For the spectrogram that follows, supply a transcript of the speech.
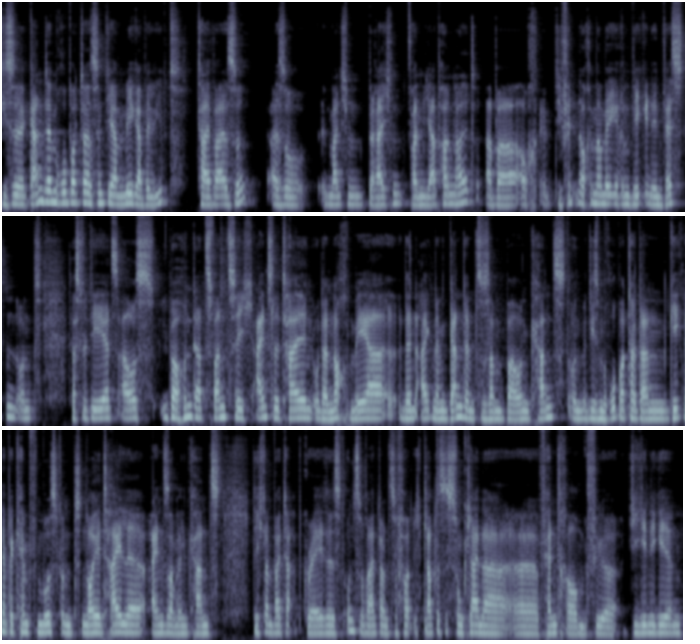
Diese Gundam-Roboter sind ja mega beliebt, teilweise. Also in manchen Bereichen, vor allem Japan halt, aber auch, die finden auch immer mehr ihren Weg in den Westen und dass du dir jetzt aus über 120 Einzelteilen oder noch mehr den eigenen Gundam zusammenbauen kannst und mit diesem Roboter dann Gegner bekämpfen musst und neue Teile einsammeln kannst, dich dann weiter upgradest und so weiter und so fort. Ich glaube, das ist so ein kleiner äh, Fantraum für diejenigen,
